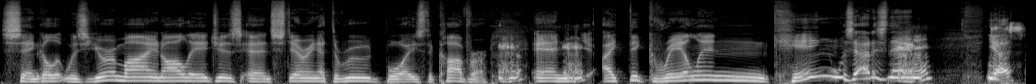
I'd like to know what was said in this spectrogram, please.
single. It was You're Mine, All Ages, and Staring at the Rude Boys, the cover. Mm-hmm. And mm-hmm. I think Graylin King, was that his name? Yes.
